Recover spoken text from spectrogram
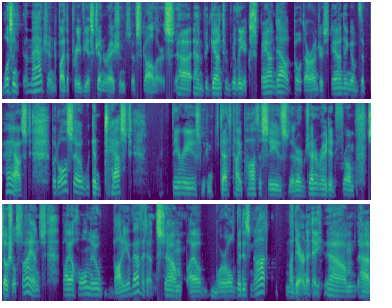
wasn't imagined by the previous generations of scholars uh, and began to really expand out both our understanding of the past, but also we can test theories, we can test hypotheses that are generated from social science by a whole new body of evidence, um, by a world that is not modernity, um, uh,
